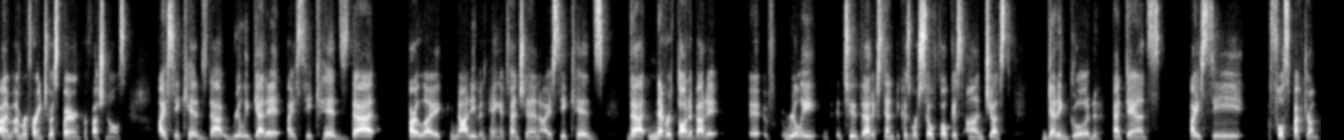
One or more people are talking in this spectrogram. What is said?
I'm, I'm referring to aspiring professionals i see kids that really get it i see kids that are like not even paying attention i see kids that never thought about it Eh, really to that extent because we're so focused on just getting good at dance. I see full spectrum.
